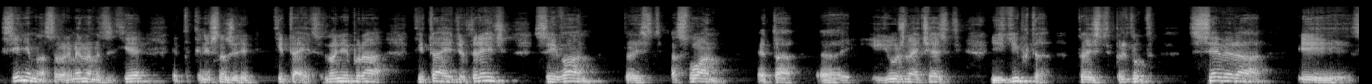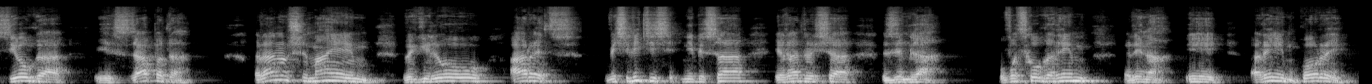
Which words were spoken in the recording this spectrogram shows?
Синим на современном языке, это, конечно же, китайцы. Но не про Китай идет речь, Сейван, то есть Асван, это э, южная часть Египта, то есть придут с севера и с юга, и с запада. Рану Шимаем, Вегилю Арец, веселитесь небеса и радуйся земля. У Рим Рина и Рим, горы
